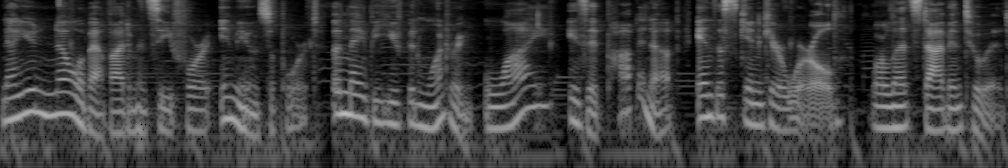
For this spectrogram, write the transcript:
Now, you know about vitamin C for immune support, but maybe you've been wondering why is it popping up in the skincare world? Well, let's dive into it.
